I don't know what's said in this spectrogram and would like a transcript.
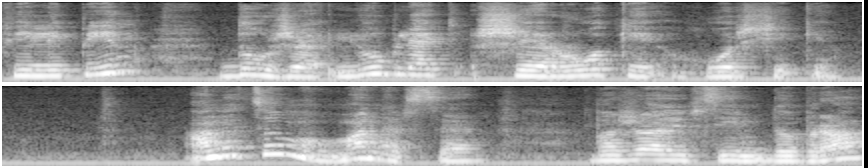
Філіппін дуже люблять широкі горщики. А на цьому в мене все. Бажаю всім добра,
